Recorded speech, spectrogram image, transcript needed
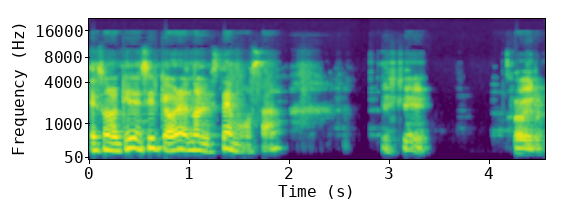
Eso no quiere decir que ahora no lo estemos, ¿ah? Es que, a ver,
